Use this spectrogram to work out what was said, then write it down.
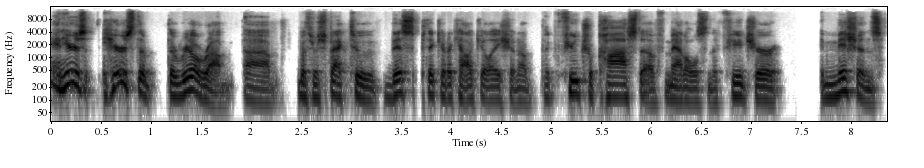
And here's here's the the real rub uh, with respect to this particular calculation of the future cost of metals and the future emissions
